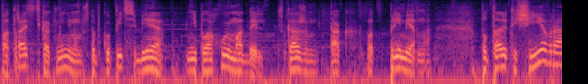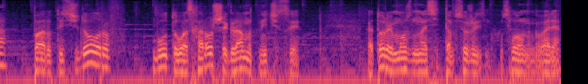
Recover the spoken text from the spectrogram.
потратить как минимум, чтобы купить себе неплохую модель, скажем так, вот примерно. Полторы тысячи евро, пару тысяч долларов, будут у вас хорошие, грамотные часы, которые можно носить там всю жизнь, условно говоря.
